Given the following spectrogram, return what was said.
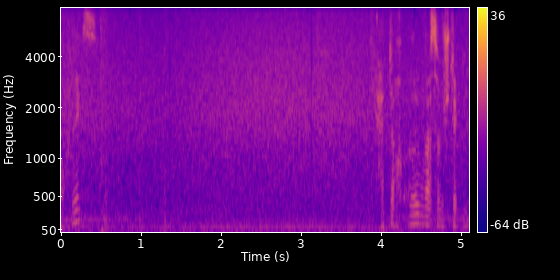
Auch nichts. Die hat doch irgendwas am Stecken.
